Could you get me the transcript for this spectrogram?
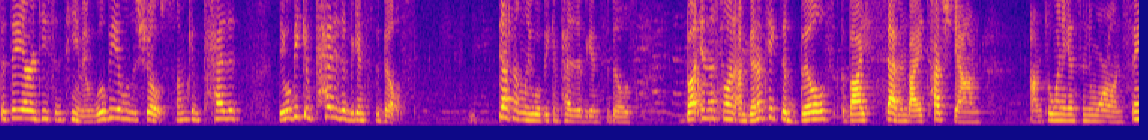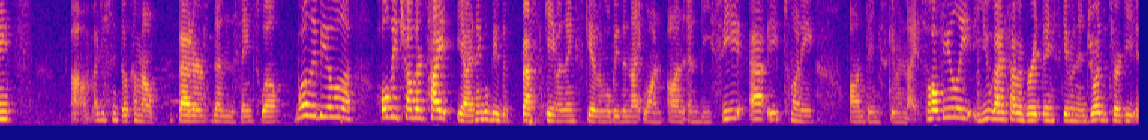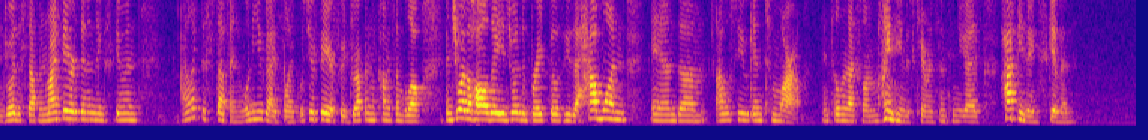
that they are a decent team and will be able to show some competitive. They will be competitive against the Bills. Definitely will be competitive against the Bills. But in this one, I'm going to take the Bills by seven by a touchdown um, to win against the New Orleans Saints. Um, I just think they'll come out better than the Saints will. Will they be able to hold each other tight? Yeah, I think will be the best game of Thanksgiving will be the night one on NBC at 8:20 on Thanksgiving night. So hopefully you guys have a great Thanksgiving. Enjoy the turkey. Enjoy the stuffing. My favorite thing in Thanksgiving. I like the stuffing. What do you guys like? What's your favorite food? Drop in the comments down below. Enjoy the holiday. Enjoy the break, those of you that have one. And um, I will see you again tomorrow. Until the next one, my name is Cameron Simpson, you guys. Happy Thanksgiving.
